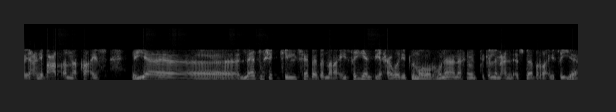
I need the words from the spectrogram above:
يعني بعض النقائص هي لا تشكل سببا رئيسيا في حوادث المرور. هنا نحن نتكلم عن الأسباب الرئيسية.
